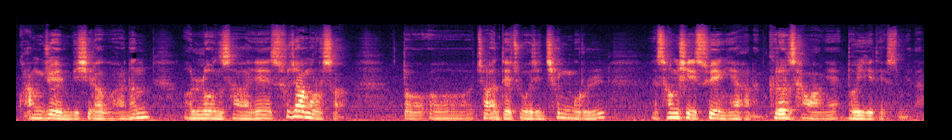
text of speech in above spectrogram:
광주 MBC라고 하는 언론사의 수장으로서 또 어, 저한테 주어진 책무를 성실히 수행해야 하는 그런 상황에 놓이게 됐습니다.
